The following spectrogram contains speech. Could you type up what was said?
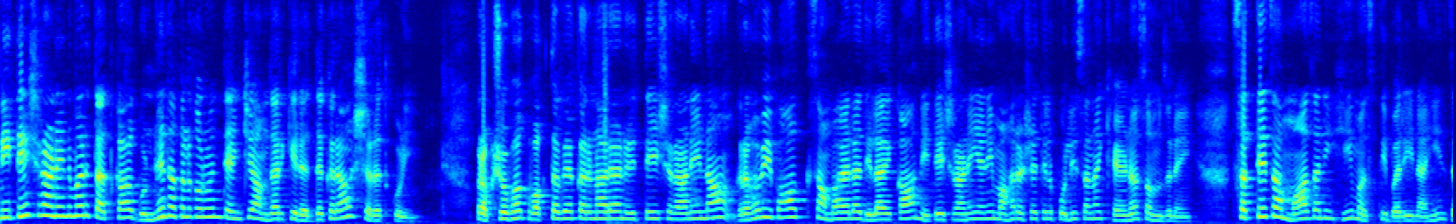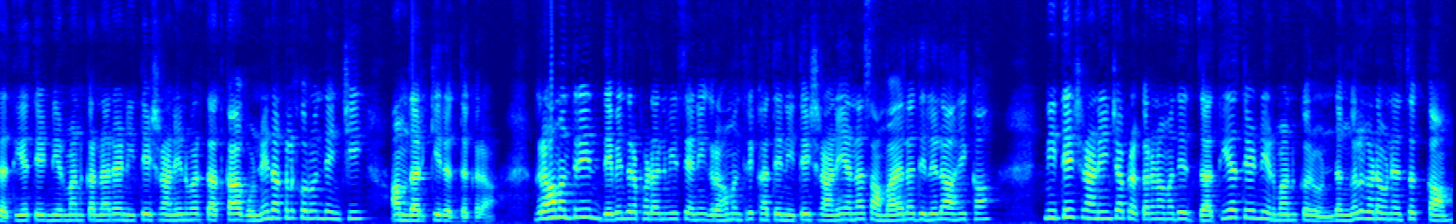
नितेश राणेंवर तत्काळ गुन्हे दाखल करून त्यांची आमदारकी रद्द करा शरद कोळी. प्रक्षोभक वक्तव्य करणाऱ्या नितेश राणेंना गृहविभाग सांभाळायला दिलाय का? नितेश राणे यांनी महाराष्ट्रातील पोलिसांना खेळणं समजू नये. सत्तेचा माज आणि ही मस्ती बरी नाही. जातीय तेढ निर्माण करणाऱ्या नितेश राणेंवर तात्काळ गुन्हे दाखल करून त्यांची आमदारकी रद्द करा. गृहमंत्री देवेंद्र फडणवीस यांनी गृहमंत्री खाते नितेश राणे यांना सांभाळायला दिलेलं आहे का? नितेश राणेंच्या प्रकरणामध्ये जातीय तेढ निर्माण करून दंगल घडवण्याचं काम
